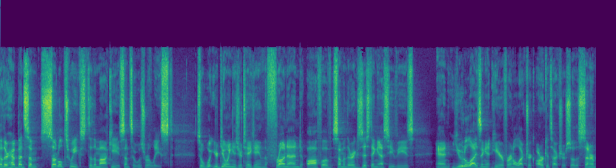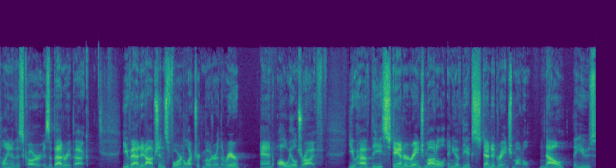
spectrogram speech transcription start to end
Now, there have been some subtle tweaks to the Mach-E since it was released. So what you're doing is you're taking the front end off of some of their existing SUVs and utilizing it here for an electric architecture. So the center plane of this car is a battery pack. You've added options for an electric motor in the rear and all-wheel drive. You have the standard range model and you have the extended range model. Now they use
